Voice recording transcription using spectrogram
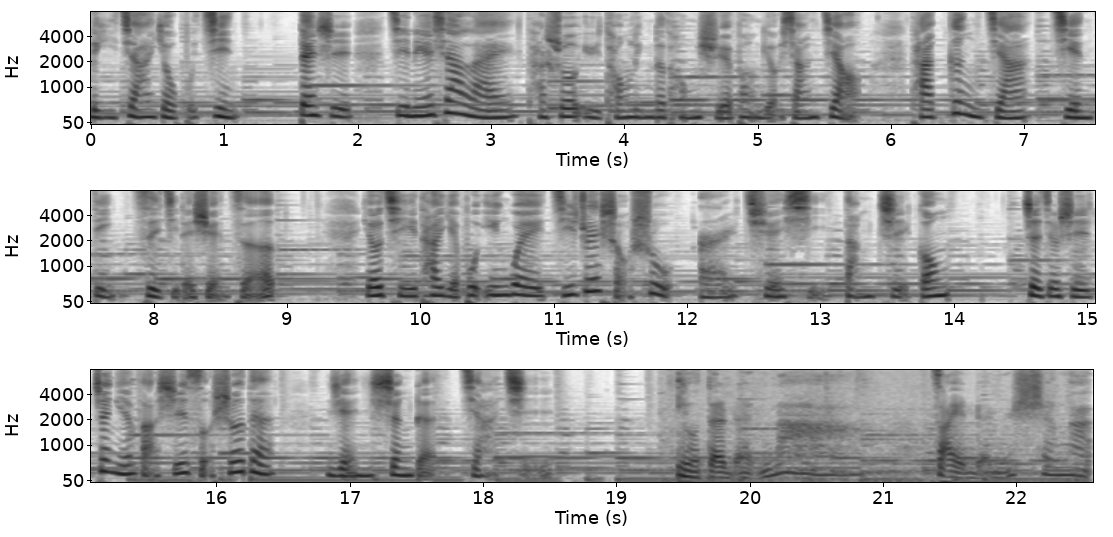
离家又不近。但是几年下来，他说与同龄的同学朋友相较，他更加坚定自己的选择。尤其他也不因为脊椎手术而缺席当志工。这就是正言法师所说的人生的价值。有的人呐，在人生啊，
